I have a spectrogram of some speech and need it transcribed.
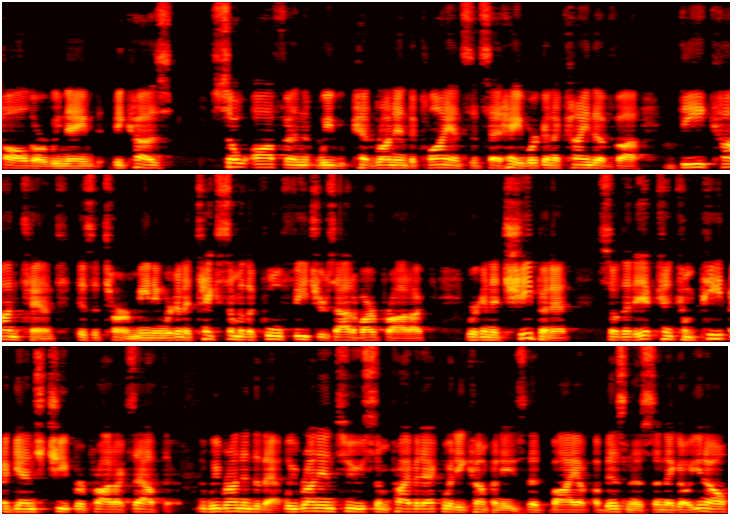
called or we named because so often we had run into clients that said, hey, we're going to kind of uh, de-content is a term, meaning we're going to take some of the cool features out of our product. We're going to cheapen it so that it can compete against cheaper products out there we run into that. We run into some private equity companies that buy a, a business and they go, you know,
